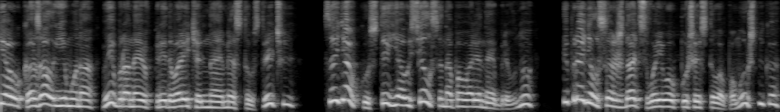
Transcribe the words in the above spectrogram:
я указал ему на выбранное в предварительное место встречи. Зайдя в кусты, я уселся на поваленное бревно и принялся ждать своего пушистого помощника.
